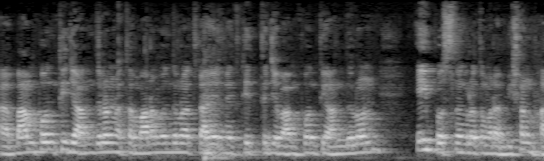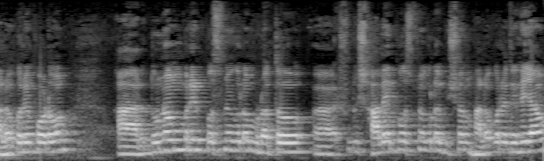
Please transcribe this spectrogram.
বামপন্থী যে আন্দোলন অর্থাৎ মানবেন্দ্রনাথ রায়ের নেতৃত্বে যে বামপন্থী আন্দোলন, এই প্রশ্নগুলো তোমরা ভীষণ ভালো করে পড়ো। আর দু নম্বরের প্রশ্নগুলো মূলত শুধু সালের প্রশ্নগুলো ভীষণ ভালো করে দেখে যাও।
